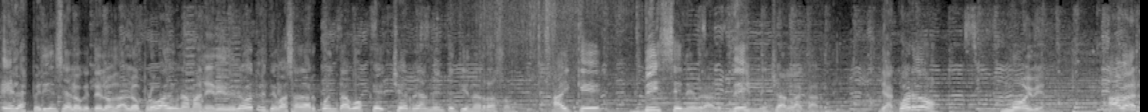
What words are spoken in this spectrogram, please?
es la experiencia de lo que te los da. Lo probás de una manera y de lo otro y te vas a dar cuenta vos que, che, realmente tienes razón. Hay que desenhebrar, desmechar la carne. ¿De acuerdo? Muy bien. A ver,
